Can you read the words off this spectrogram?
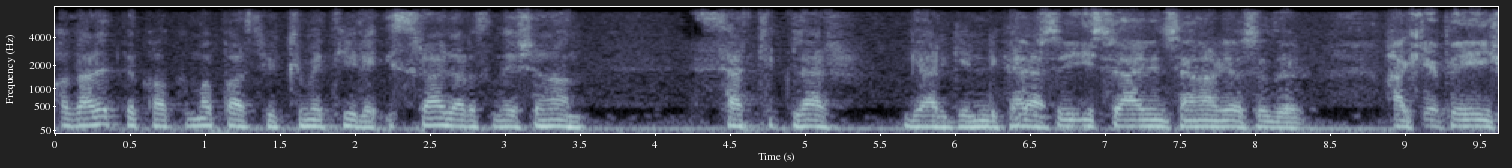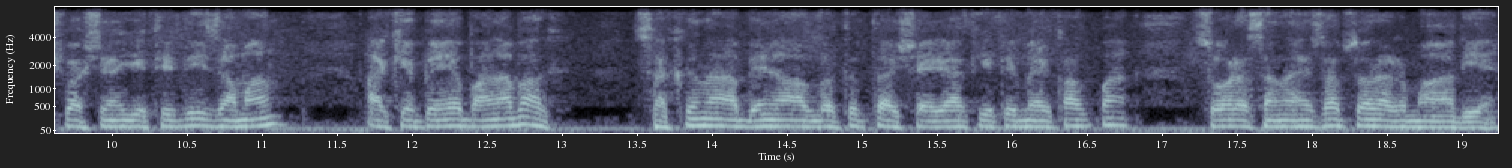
Adalet ve Kalkınma Partisi hükümetiyle İsrail arasında yaşanan sertlikler, gerginlikler. Hepsi İsrail'in senaryosudur. AKP'yi iş başına getirdiği zaman AKP'ye bana bak sakın ha beni aldatıp da şeriat getirmeye kalkma sonra sana hesap sorarım ha diye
